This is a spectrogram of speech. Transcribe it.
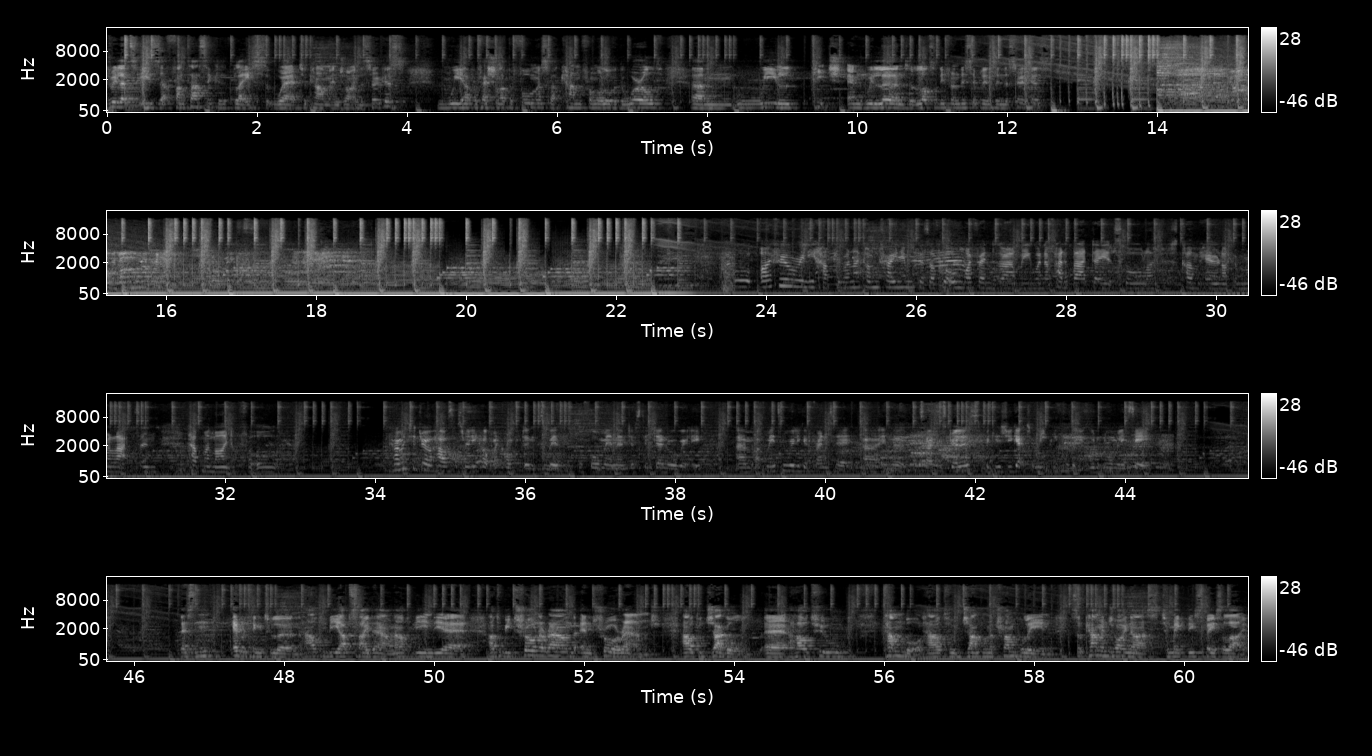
Drillaz is a fantastic place where to come and join the circus. We are professional performers that come from all over the world. Um, we teach and we learn lots of different disciplines in the circus. Feel really happy when I come training because I've got all my friends around me. When I've had a bad day at school, I just come here and I can relax and have my mind off it all. Coming to Drillaz has really helped my confidence with performing and just in general really. Um, I've made some really good friends here uh, in the Circus Drillaz because you get to meet people that you wouldn't normally see. There's everything to learn, how to be upside down, how to be in the air, how to be thrown around and throw around, how to juggle, uh, how to tumble, how to jump on a trampoline. So come and join us to make this space alive.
